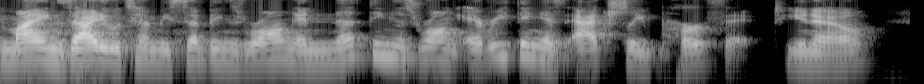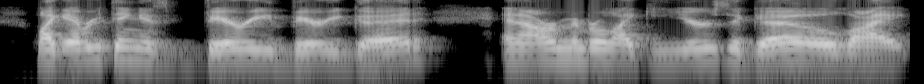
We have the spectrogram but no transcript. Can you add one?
my anxiety will tell me something's wrong, and nothing is wrong. Everything is actually perfect, you know? Like everything is very, very good. And I remember like years ago, like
